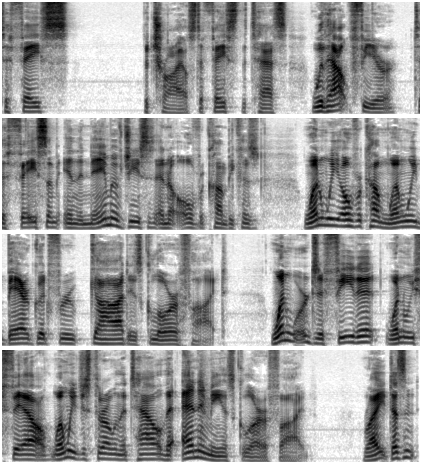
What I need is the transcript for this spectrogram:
to face the trials, to face the tests without fear, to face them in the name of Jesus and to overcome because when we overcome, when we bear good fruit, God is glorified. When we're defeated, when we fail, when we just throw in the towel, the enemy is glorified. Right? Doesn't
